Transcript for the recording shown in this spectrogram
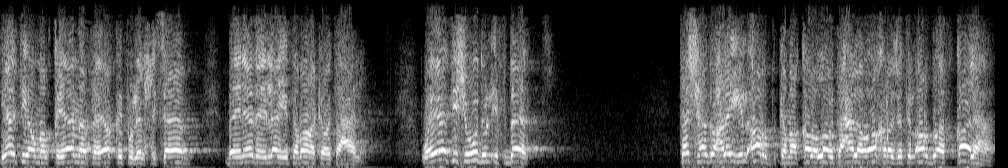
يأتي يوم القيامة فيقف للحساب بين يدي الله تبارك وتعالى. ويأتي شهود الإثبات. تشهد عليه الأرض كما قال الله تعالى وأخرجت الأرض أثقالها.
